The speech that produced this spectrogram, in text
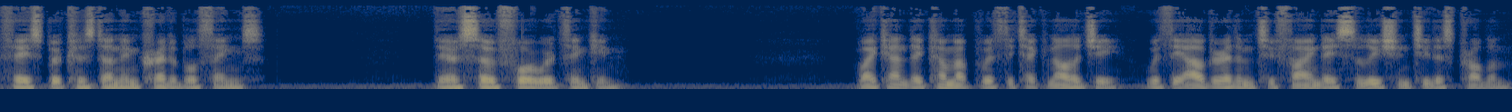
Facebook has done incredible things. They are so forward thinking. Why can't they come up with the technology, with the algorithm to find a solution to this problem?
